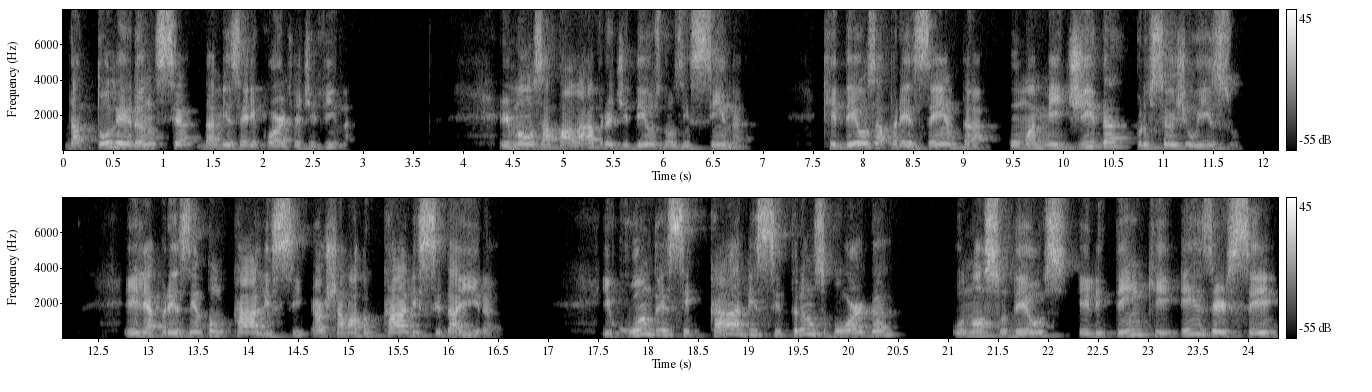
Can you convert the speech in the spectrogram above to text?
da tolerância da misericórdia divina. Irmãos, a palavra de Deus nos ensina que Deus apresenta uma medida para o seu juízo. Ele apresenta um cálice, é o chamado cálice da ira. E quando esse cálice transborda, o nosso Deus, ele tem que exercer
